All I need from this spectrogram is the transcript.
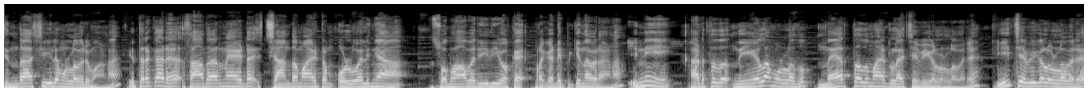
ചിന്താശീലമുള്ളവരുമാണ്. ഇത്തരക്കാര് സാധാരണയായിട്ട് ശാന്തമായിട്ടും ഉൾവലിഞ്ഞ സ്വഭാവ രീതിയൊക്കെ പ്രകടിപ്പിക്കുന്നവരാണ്. ഇനി അടുത്തത് നീളമുള്ളതും നേർത്തതുമായിട്ടുള്ള ചെവികളുള്ളവര്. ഈ ചെവികളുള്ളവര്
